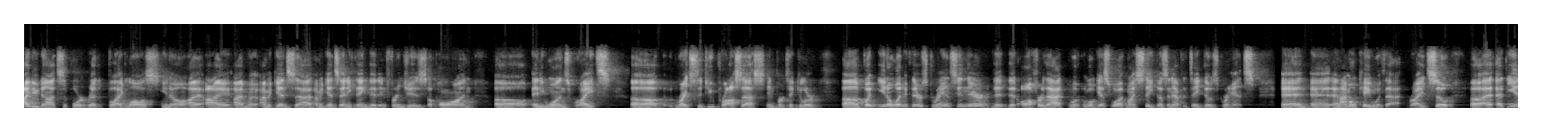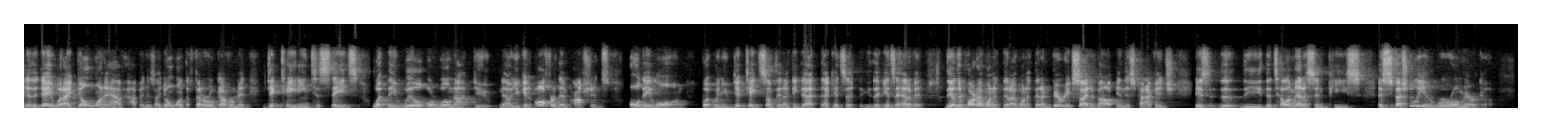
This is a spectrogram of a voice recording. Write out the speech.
I do not support red flag laws. You know, I, I I'm a, I'm against that. I'm against anything that infringes upon uh, anyone's rights, uh, rights to due process in particular. Uh, but you know what? If there's grants in there that that offer that, well, well, guess what? My state doesn't have to take those grants, and and and I'm okay with that, right? So. Uh, at, at, the end of the day, what I don't want to have happen is I don't want the federal government dictating to states what they will or will not do. Now, you can offer them options all day long, but when you dictate something, I think that that gets that gets ahead of it. The other part I wanted that I wanted that I'm very excited about in this package is the the the telemedicine piece, especially in rural America.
